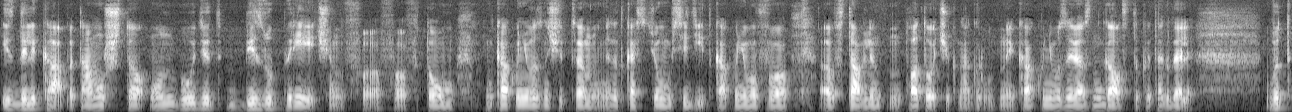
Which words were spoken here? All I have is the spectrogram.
издалека, потому что он будет безупречен в, в, в том, как у него, значит, эм, этот костюм сидит, как у него в, э, вставлен платочек нагрудный, как у него завязан галстук и так далее. Вот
